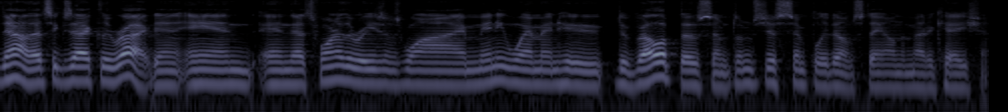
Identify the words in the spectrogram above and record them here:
no, that's exactly right, and, and and that's one of the reasons why many women who develop those symptoms just simply don't stay on the medication.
